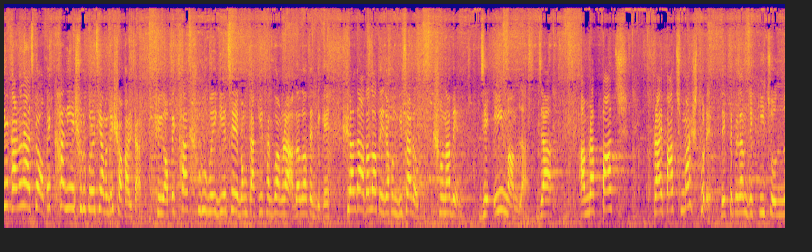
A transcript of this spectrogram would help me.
যে কারণে আজকে অপেক্ষা নিয়ে শুরু করেছি আমাদের সকালটা। সেই অপেক্ষা শুরু হয়ে গিয়েছে এবং তাকিয়ে থাকব আমরা আদালতের দিকে। শিয়ালদা আদালতে যখন বিচারক শোনাবেন যে এই মামলা, যা আমরা পাঁচ, প্রায় পাঁচ মাস ধরে দেখতে পেলাম যে কি চলল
